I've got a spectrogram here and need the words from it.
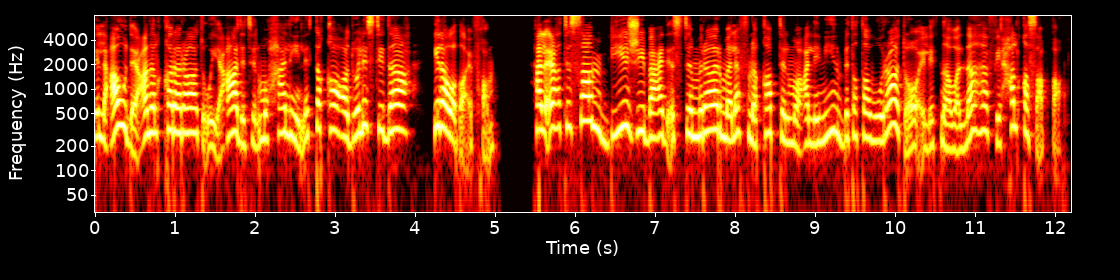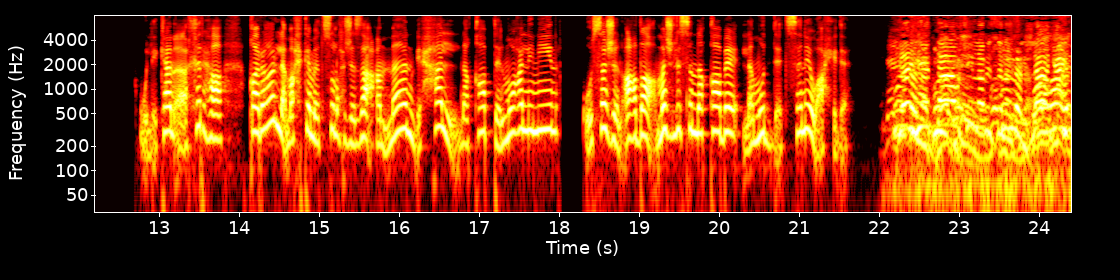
العودة عن القرارات وإعادة المحالين للتقاعد والاستداع إلى وظائفهم. هالاعتصام بيجي بعد استمرار ملف نقابة المعلمين بتطوراته اللي تناولناها في حلقة سابقة. واللي كان آخرها قرار لمحكمة صلح جزاء عمان بحل نقابة المعلمين وسجن أعضاء مجلس النقابة لمدة سنة واحدة. جاي وشيلنا بالسنة لا جاي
